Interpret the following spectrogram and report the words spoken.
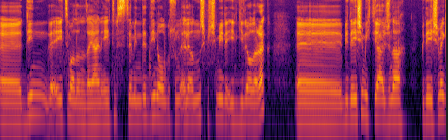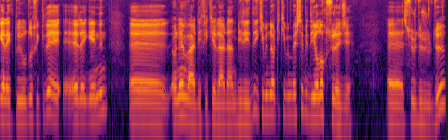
Ee, din ve eğitim alanında yani eğitim sisteminde din olgusunun ele alınış biçimiyle ilgili olarak e, bir değişim ihtiyacına, bir değişime gerek duyulduğu fikri ERG'nin e, önem verdiği fikirlerden biriydi. 2004-2005'te bir diyalog süreci e, sürdürüldü.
